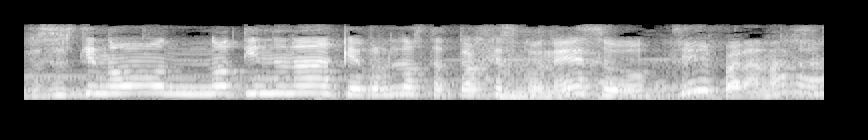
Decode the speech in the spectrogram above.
Pues es que no, no tiene nada que ver los tatuajes con eso. Sí, para nada.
